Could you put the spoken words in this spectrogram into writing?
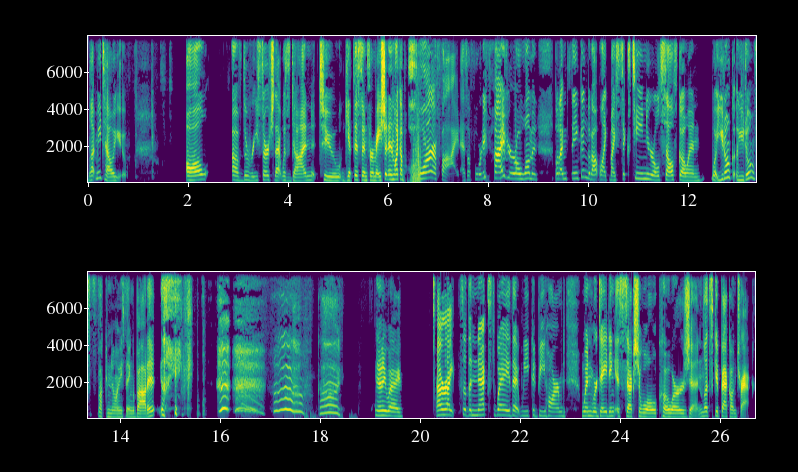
let me tell you, all of the research that was done to get this information and like I'm horrified as a 45 year old woman but I'm thinking about like my 16 year old self going what you don't you don't fucking know anything about it like oh god anyway All right. So the next way that we could be harmed when we're dating is sexual coercion. Let's get back on track.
